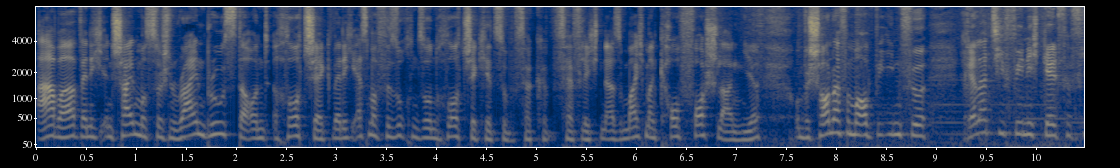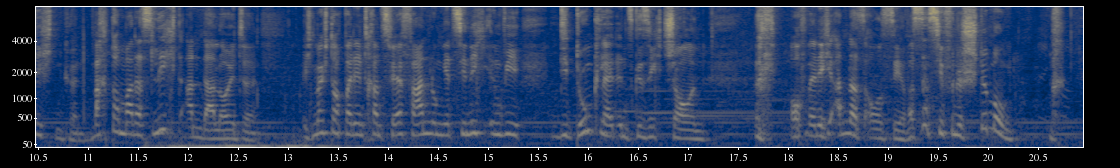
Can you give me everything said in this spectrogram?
Aber wenn ich entscheiden muss zwischen Ryan Brewster und Chlorcek, werde ich erstmal versuchen, so einen Chlorcek hier zu ver verpflichten. Also mache ich mal einen Kauf vorschlagen hier. Und wir schauen einfach mal, ob wir ihn für relativ wenig Geld verpflichten können. Macht doch mal das Licht an da, Leute. Ich möchte doch bei den Transferverhandlungen jetzt hier nicht irgendwie die Dunkelheit ins Gesicht schauen. Auch wenn ich anders aussehe. Was ist das hier für eine Stimmung?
